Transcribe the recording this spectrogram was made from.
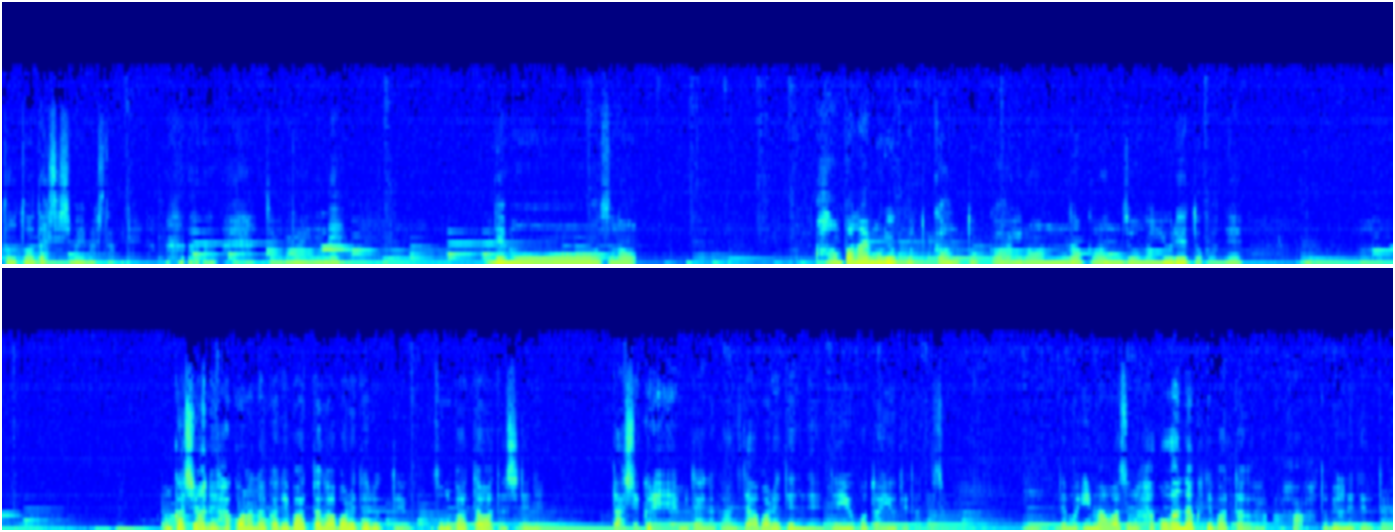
とうとう出してしまいましたみたいな。状態でね。でもその半端ない無力感とかいろんな感情の揺れとかね昔はね箱の中でバッタが暴れてるっていうそのバッタは私でね出してくれみたいな感じで暴れてんねんっていうことは言うてたんですよ、うん、でも今はその箱がなくてバッタが飛び跳ねてるって感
